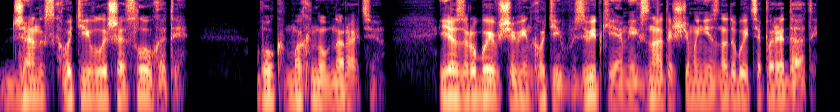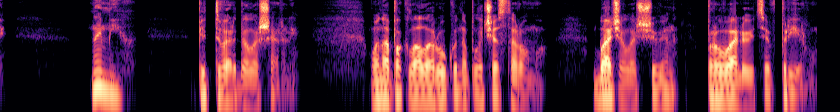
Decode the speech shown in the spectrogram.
Дженкс хотів лише слухати. Вок махнув на рацію. Я зробив, що він хотів, звідки я міг знати, що мені знадобиться передати. Не міг, підтвердила Шерлі. Вона поклала руку на плече старому, бачила, що він провалюється в прірву.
